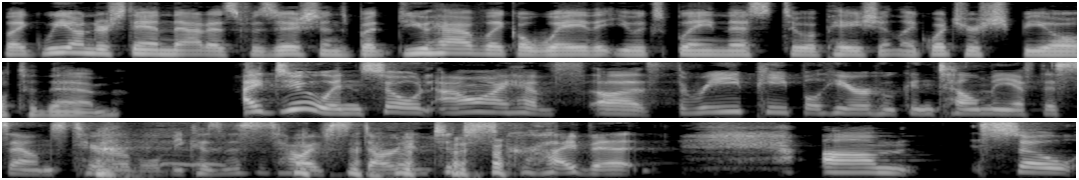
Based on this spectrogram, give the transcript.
like we understand that as physicians, but do you have like a way that you explain this to a patient? Like, what's your spiel to them? I do. And so now I have uh, three people here who can tell me if this sounds terrible because this is how I've started to describe it. Um, so,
